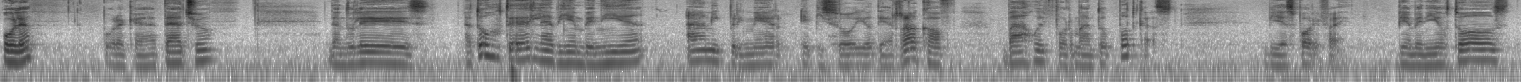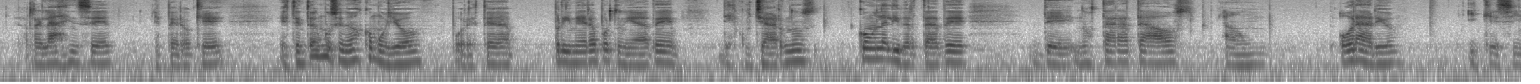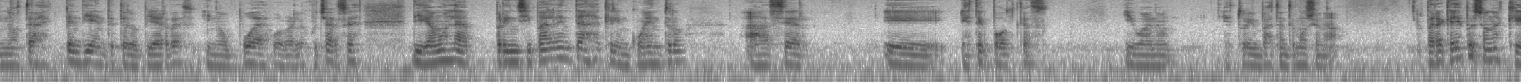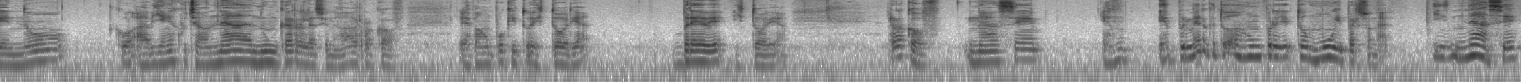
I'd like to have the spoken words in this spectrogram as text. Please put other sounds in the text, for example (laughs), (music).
Hola, por acá Tacho, dándoles a todos ustedes la bienvenida a mi primer episodio de Rock Off bajo el formato podcast vía Spotify. Bienvenidos todos, relájense, espero que estén tan emocionados como yo por esta primera oportunidad de, de escucharnos con la libertad de, de no estar atados a un horario y que si no estás pendiente te lo pierdas y no puedes volverlo a escuchar. Esa es, digamos, la principal ventaja que le encuentro a hacer eh, este podcast. Y bueno, estoy bastante emocionado. Para aquellas personas que no habían escuchado nada nunca relacionado a Rock Off, les va un poquito de historia, breve historia. Rock Off nace, es, es primero que todo es un proyecto muy personal y nace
